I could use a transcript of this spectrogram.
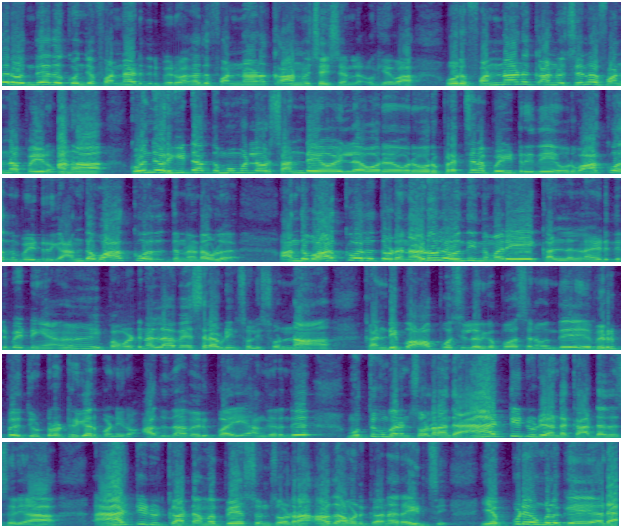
பேர் வந்து அதை கொஞ்சம் ஃபன்னா எடுத்துட்டு போயிருவாங்க. அது ஃபன்னான கான்வர்சேஷன்ல ஓகேவா ஒரு ஃபன்னான கான்வர்சேஷன்ல ஃபன்னா போயிடும் ஆனா கொஞ்சம் ஒரு ஹீட் ஆஃப் த மூமெண்ட்ல ஒரு சண்டையோ இல்ல ஒரு ஒரு ஒரு பிரச்சனை போயிட்டு இருக்குது ஒரு வாக்குவாதம் போயிட்டு இருக்கு அந்த வாக்குவாதத்தை நடுவுல அந்த வாக்குவாதத்தோட நடுவில் வந்து இந்த மாதிரி கல்லெல்லாம் எடுத்துகிட்டு போயிட்டீங்க. இப்போ மட்டும் நல்லா பேசுகிற அப்படின்னு சொல்லி சொன்னா கண்டிப்பாக ஆப்போசிட்ல இருக்க பர்சனை வந்து வெறுப்பேற்றி விட்டுரும் ட்ரிகர் பண்ணிடும் அதுதான் வெறுப்பாயி அங்கேருந்து முத்துக்குமரன் சொல்கிறான் அந்த ஆட்டிடியூட் அந்த காட்டாத சரியா? ஆட்டிடியூட் காட்டாமல் பேசுன்னு சொல்றான் அது அவனுக்கான ரைட்ஸ் எப்படி உங்களுக்கு அந்த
